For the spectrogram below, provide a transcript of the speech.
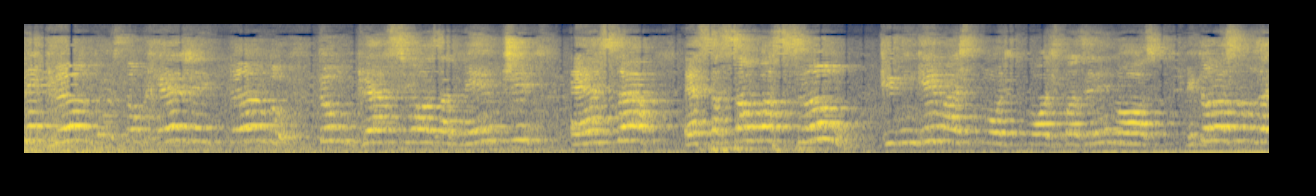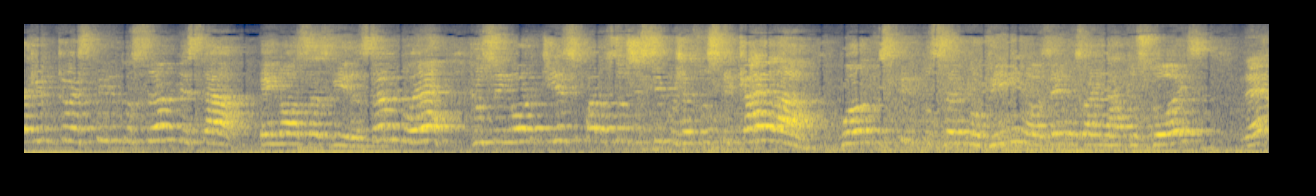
negando, estão rejeitando tão graciosamente essa, essa salvação que ninguém mais pode, pode fazer em nós. Então nós estamos aqui porque o Espírito Santo está em nossas vidas. Tanto é que o Senhor disse para os seus discípulos, Jesus, ficai lá. Quando o Espírito Santo vir, nós vemos lá em Atos 2, né,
